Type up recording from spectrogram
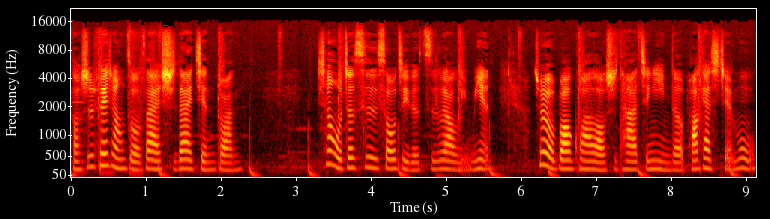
老师非常走在时代尖端。”像我这次搜集的资料里面，就有包括老师他经营的 Podcast 节目。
